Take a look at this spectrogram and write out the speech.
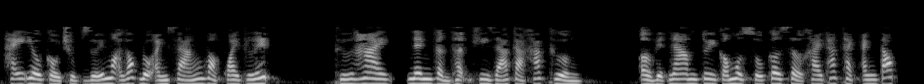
hãy yêu cầu chụp dưới mọi góc độ ánh sáng và quay clip. Thứ hai, nên cẩn thận khi giá cả khác thường. Ở Việt Nam tuy có một số cơ sở khai thác thạch anh tóc,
